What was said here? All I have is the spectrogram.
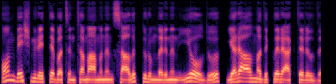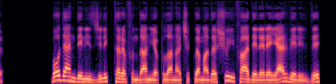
15 mürettebatın tamamının sağlık durumlarının iyi olduğu, yara almadıkları aktarıldı. Boden Denizcilik tarafından yapılan açıklamada şu ifadelere yer verildi,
